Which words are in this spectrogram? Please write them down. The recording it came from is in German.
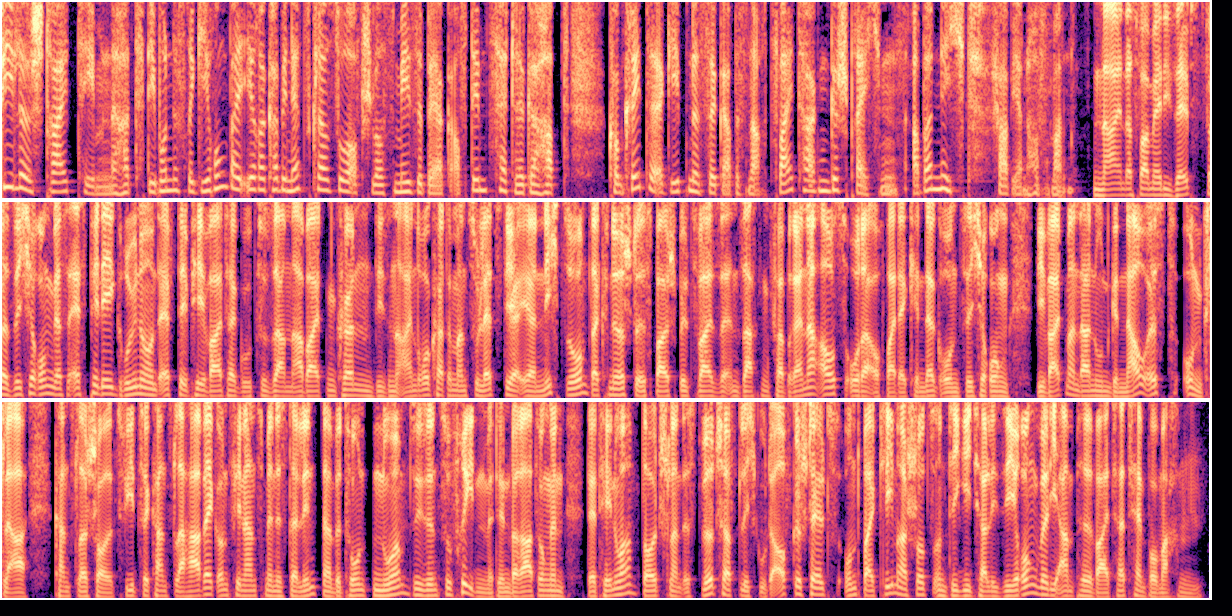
Viele Streitthemen hat die Bundesregierung bei ihrer Kabinettsklausur auf Schloss Meseberg auf dem Zettel gehabt. Konkrete Ergebnisse gab es nach zwei Tagen Gesprächen, aber nicht Fabian Hoffmann. Nein, das war mehr die Selbstversicherung, dass SPD, Grüne und FDP weiter gut zusammenarbeiten können. Diesen Eindruck hatte man zuletzt ja eher nicht so. Da knirschte es beispielsweise in Sachen Verbrenner aus oder auch bei der Kindergrundsicherung. Wie weit man da nun genau ist, unklar. Kanzler Scholz, Vizekanzler Habeck und Finanzminister Lindner betonten nur, sie sind zufrieden mit den Beratungen. Der Tenor, Deutschland ist wirtschaftlich gut aufgestellt und bei Klimaschutz und Digitalisierung will die Ampel weiter Tempo machen.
